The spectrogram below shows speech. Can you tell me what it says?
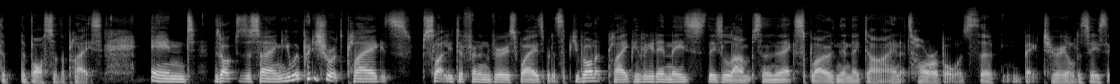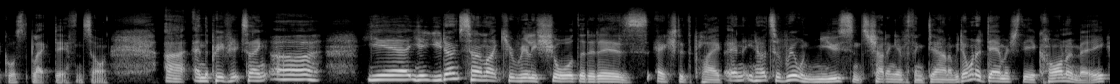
the, the boss of the place. And the doctors are saying, "Yeah, we're pretty sure it's plague. It's slightly different in various ways, but it's a bubonic plague. People get in these these lumps, and then they explode, and then they die, and it's horrible. It's the bacterial disease that caused the Black Death, and so on." Uh, and the prefect saying, "Uh, yeah, yeah, you don't sound like you're really sure that it is actually the plague. And, you know, it's a real nuisance shutting everything down. And we don't want to damage the economy.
